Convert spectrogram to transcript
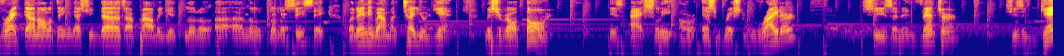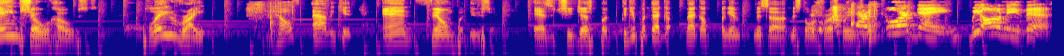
write down all the things that she does, I'll probably get a little, uh, a little, little seasick. But anyway, I'm going to tell you again, Miss Sherelle Thorne is actually an inspirational writer. She's an inventor. She's a game show host, playwright, health advocate, and film producer. As she just put, could you put that back up again, Miss uh, Miss Thorne, for us, please? First board game. We all need this.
